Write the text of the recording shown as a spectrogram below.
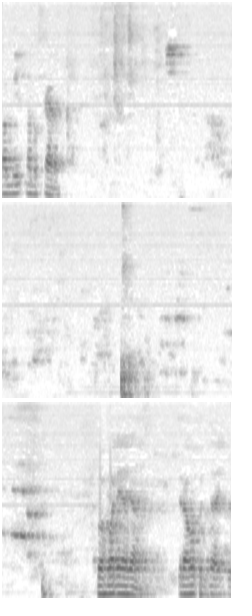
നന്ദി നമസ്കാരം. ബഹുമാനയായ ഗ്രാമപഞ്ചായത്ത്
